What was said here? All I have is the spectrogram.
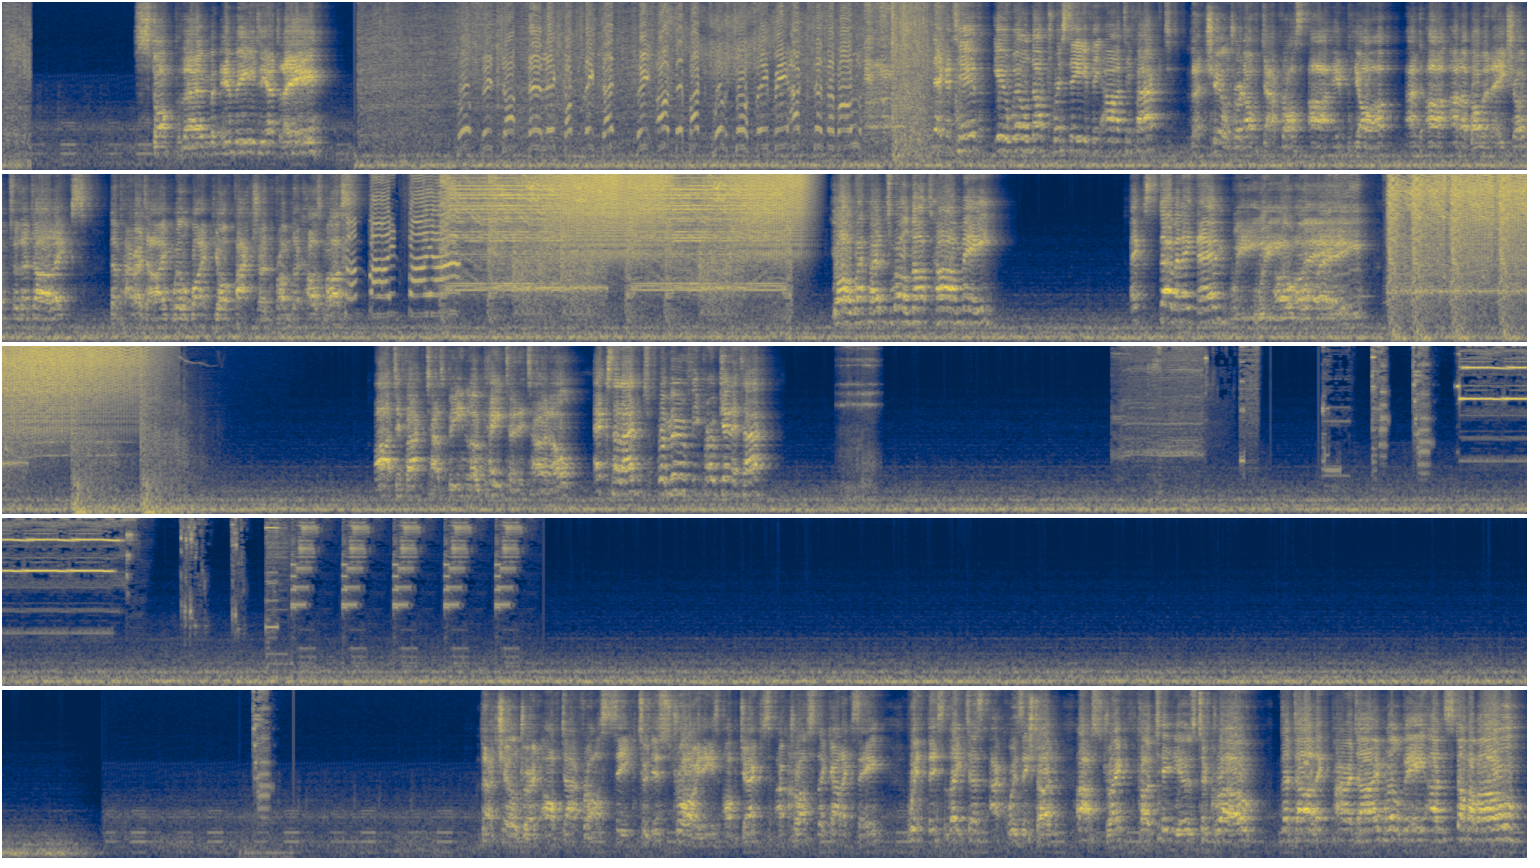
Stop them immediately! Procedure nearly completed! The artifact will shortly be accessible! Negative! You will not receive the artifact! The children of Davros are impure and are an abomination to the Daleks. The paradigm will wipe your faction from the cosmos. Combine Your weapons will not harm me. Exterminate them. We, obey. Artifact has been located, Eternal. Excellent. Remove the progenitor. Children of Davros seek to destroy these objects across the galaxy. With this latest acquisition, our strength continues to grow. The Dalek paradigm will be unstoppable.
